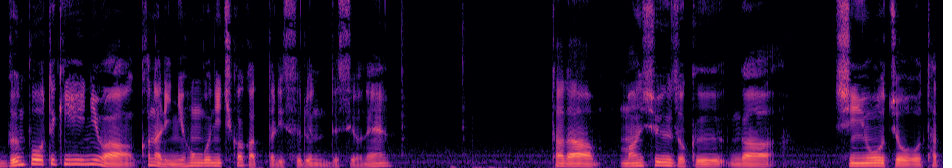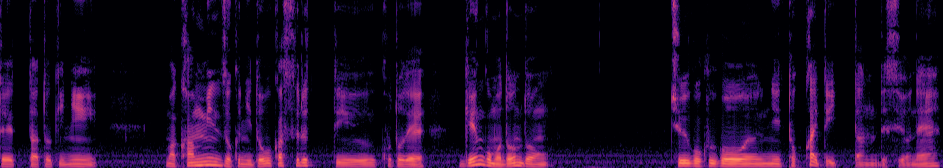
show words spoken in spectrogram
文法的にはかなり日本語に近かったりするんですよね。ただ満州族が新王朝を建てた時に、まあ、漢民族に同化するっていうことで言語もどんどん中国語に取っ換えていったんですよね。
